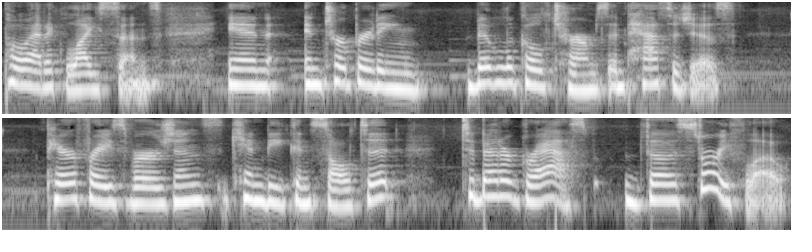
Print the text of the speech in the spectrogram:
poetic license in interpreting biblical terms and passages. Paraphrase versions can be consulted to better grasp the story flow.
